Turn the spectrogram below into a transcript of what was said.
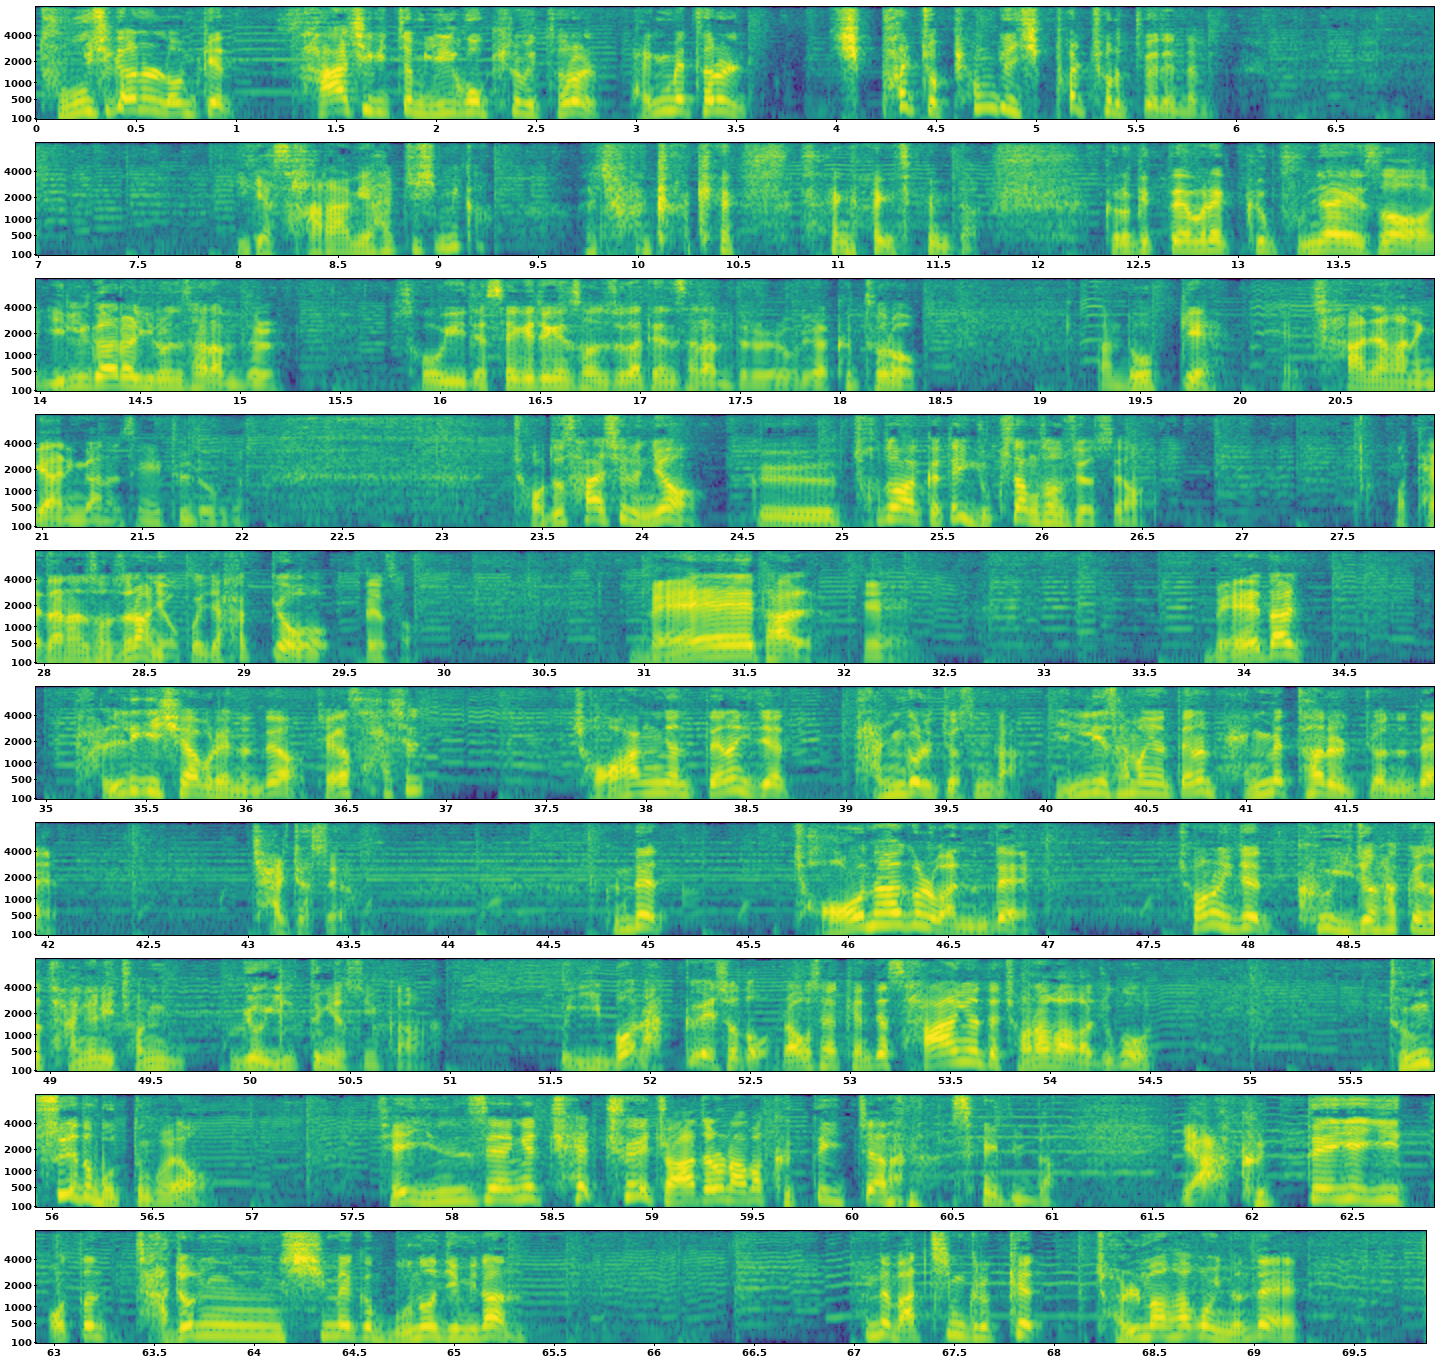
2시간을 넘게 42.19km를 100m를 18초 평균 18초로 뛰어야 된답니다. 이게 사람이 할 짓입니까? 네, 저는 그렇게 생각이 됩니다. 그렇기 때문에 그 분야에서 일가를 이룬 사람들, 소위 이제 세계적인 선수가 된 사람들을 우리가 그토록 높게 찬양하는 게 아닌가 하는 생각이 들더군요. 저도 사실은요, 그 초등학교 때 육상 선수였어요. 뭐 대단한 선수는 아니었고 이제 학교에서 매달 예 매달 달리기 시합을 했는데요. 제가 사실 저학년 때는 이제 단거리 뛰었습니다. 1, 2, 3학년 때는 100m를 뛰었는데 잘 뛰었어요. 근데 전학을 왔는데 저는 이제 그 이전 학교에서 당연히 전교 1등이었으니까 이번 학교에서도 라고 생각했는데 4학년 때 전화 가가지고 등수에도 못 든 거예요. 제 인생의 최초의 좌절은 아마 그때 있지 않았나 생각이 듭니다. 야, 그때의 이 어떤 자존심의 그 무너짐이란 근데 마침 그렇게 절망하고 있는데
